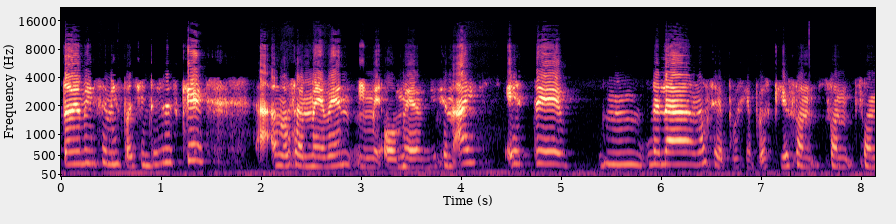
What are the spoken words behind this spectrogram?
también me dicen mis pacientes, es que, ah, o sea, me ven y me, o me dicen, ay, este, mm, me la, no sé, por ejemplo, es que son, son, son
